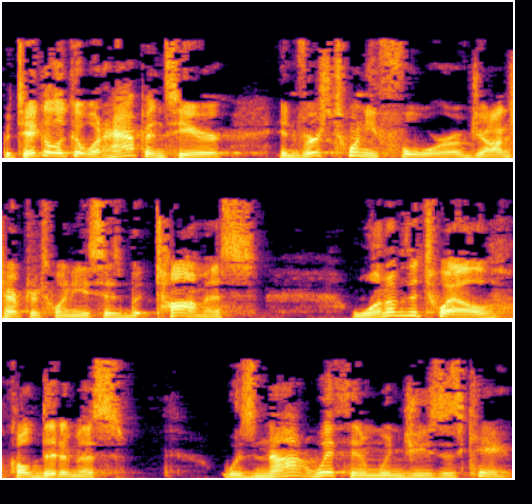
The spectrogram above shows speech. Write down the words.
But take a look at what happens here in verse 24 of John chapter 20. It says, but Thomas, one of the twelve called Didymus, was not with him when Jesus came.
